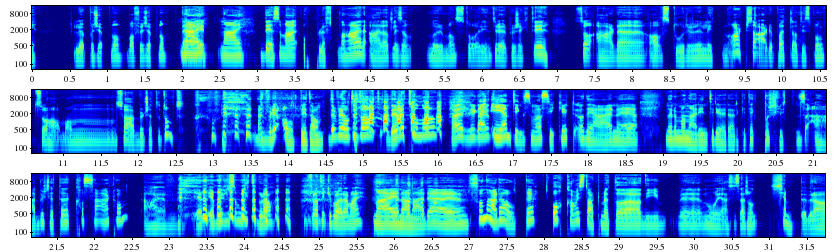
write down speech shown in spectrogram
løp og kjøp noe, bare for å kjøpe noe. Det, Nei, helt, nei. det som er oppløftende her, er at liksom, når man står i interiørprosjekter, så er det av stor eller liten art, så er det på et eller annet tidspunkt så har man Så er budsjettet tomt. Det blir alltid tomt. Det blir alltid tomt. Det vet Tone. Det Herregud. er én ting som er sikkert, og det er når, jeg, når man er interiørarkitekt, på slutten så er budsjettet Kassa er tom. Ja, jeg, jeg, jeg blir liksom litt glad for at det ikke bare er meg. Nei, nei, nei. Det er, sånn er det alltid. Å, kan vi starte med et av de eh, Noe jeg syns er sånn kjempebra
